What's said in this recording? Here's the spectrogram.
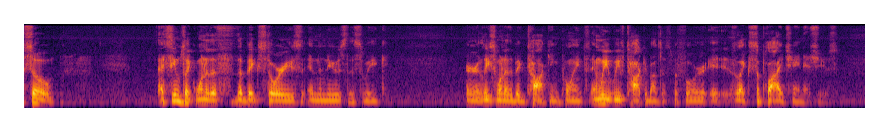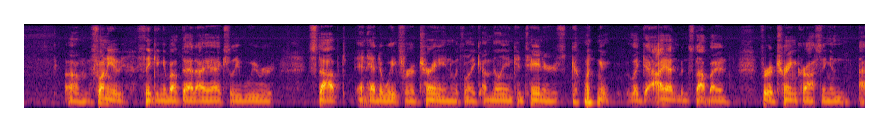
So it seems like one of the the big stories in the news this week, or at least one of the big talking points, and we we've talked about this before, is like supply chain issues. Um, funny thinking about that, I actually we were stopped and had to wait for a train with like a million containers going. Like I hadn't been stopped by a, for a train crossing, and I,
